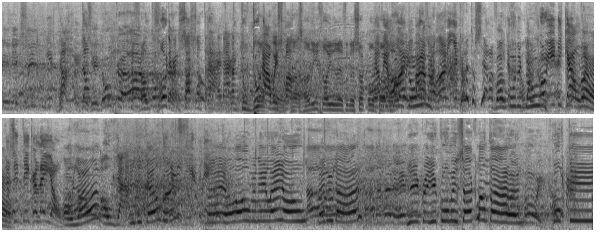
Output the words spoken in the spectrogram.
hier niks zien. Ja, Het dat is hier donker. aarde Gooi, gooi er een zaklantaarn naar hem toe. Doe nou eens wat. Harry, gooi er even een zaklamp Nou aan. Harry, waarom nou Harry? Je kan het toch zelf Wat moet ik Ja, doen? Gooi in die kelder. Daar zit dikke Leo. Oh ja? Oh ja. In die kelder? Nee, hallo meneer Leo. Ben u daar? Hier, hier komt een zaklantaarn. Mooi. Komt-ie.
